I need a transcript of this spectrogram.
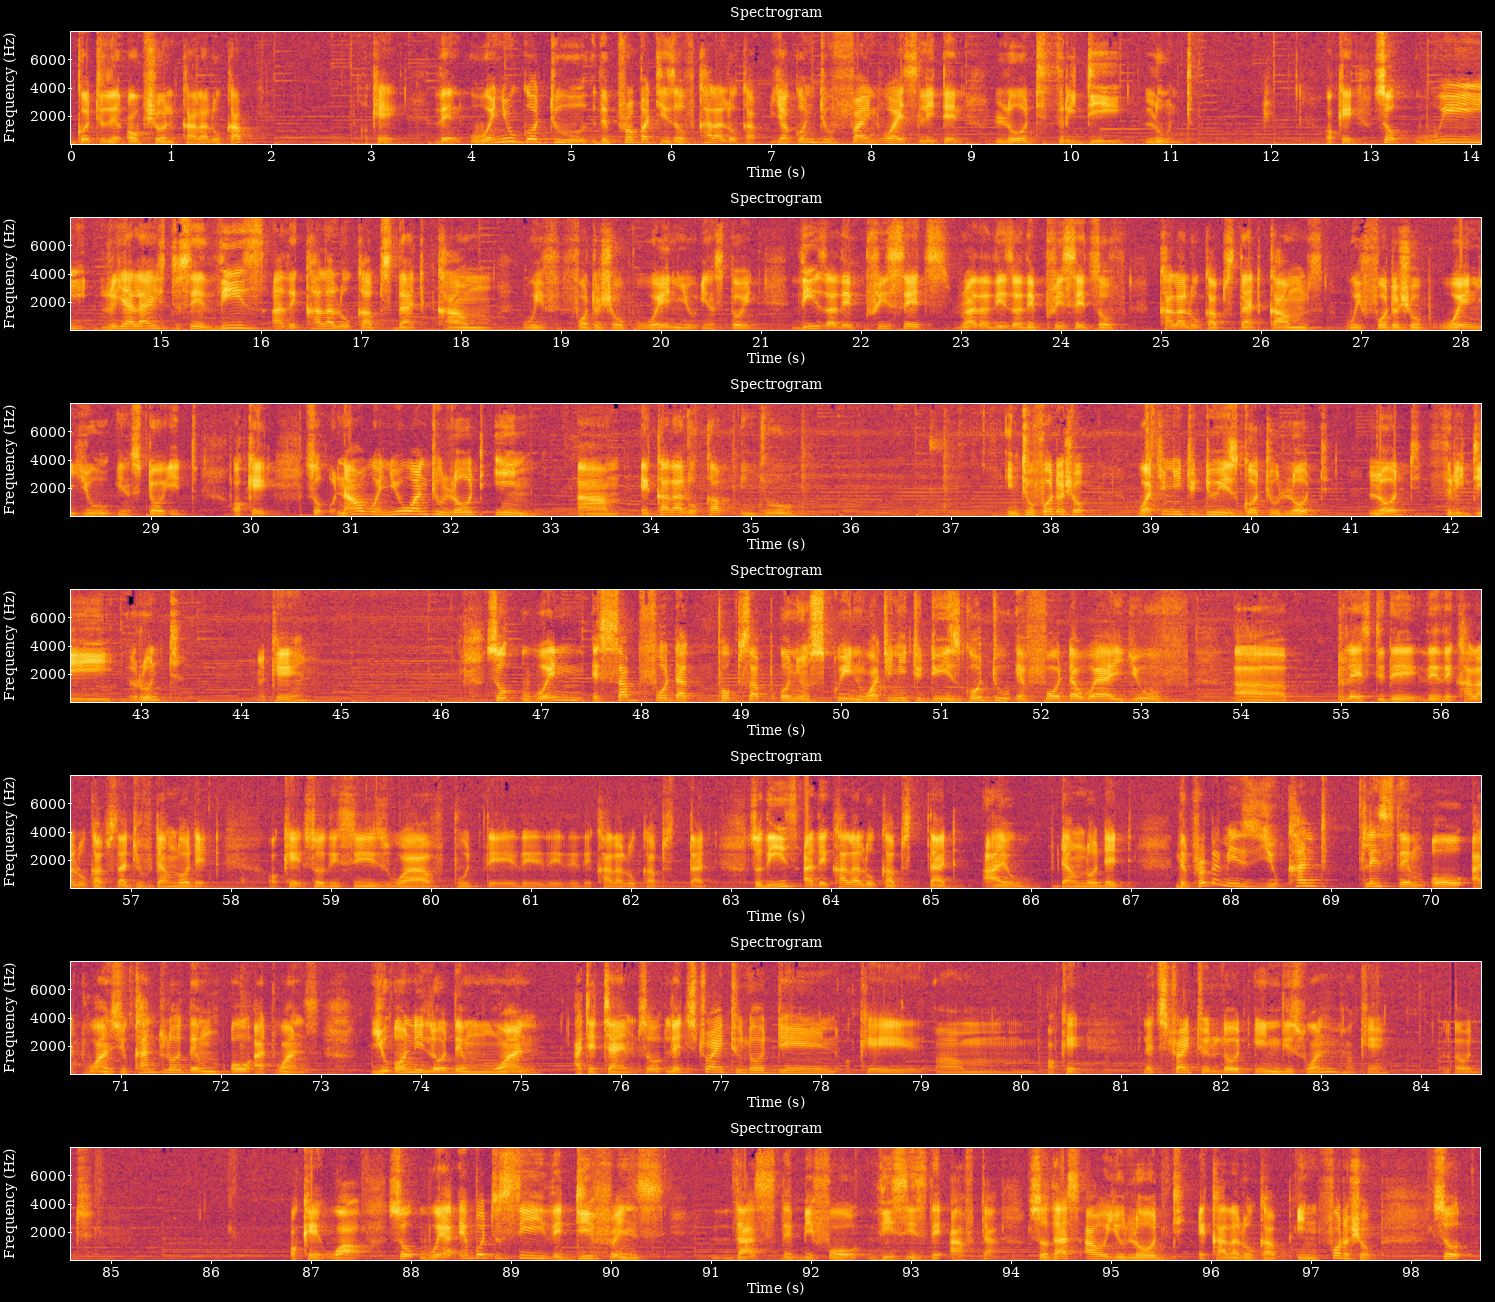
go to the option color lookup okay? Then when you go to the properties of color lookup you're going to find where it's written load 3d LUT. Okay so we realized to say these are the color lookups that come with photoshop when you install it these are the presets rather these are the presets of color lookups that comes with photoshop when you install it. Okay so now when you want to load in um, a color lookup into into photoshop what you need to do is go to load load 3d LUT. Okay so when a subfolder pops up on your screen what you need to do is go to a folder where you've uh, placed the, the, the color lookups that you've downloaded. Okay so this is where I've put the, the, the, the color lookups that so these are the color lookups that I downloaded. The problem is you can't place them all at once. You can't load them all at once. You only load them one at a time. So let's try to load in. Okay um okay. Let's try to load in this one. Okay load. Okay wow. So we are able to see the difference. That's the before this is the after. So that's how you load a color lookup in photoshop. So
